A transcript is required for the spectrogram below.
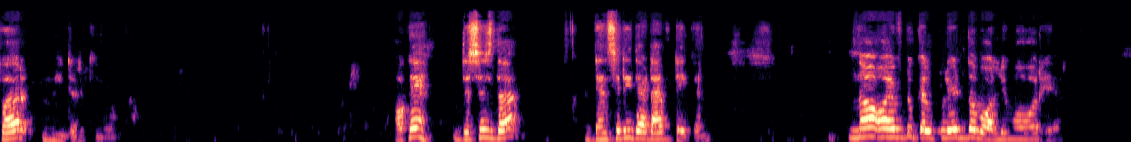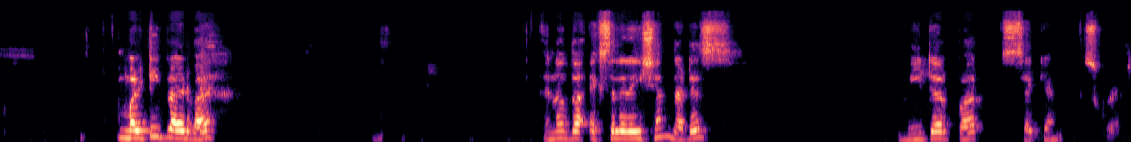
per meter cube. Okay, this is the density that I've taken. Now I have to calculate the volume over here multiplied by you know the acceleration that is meter per second squared.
